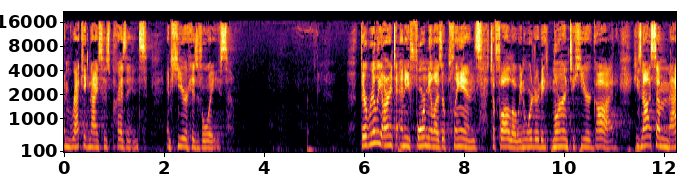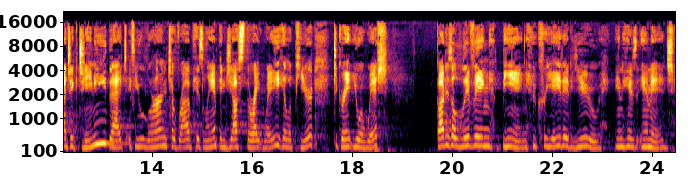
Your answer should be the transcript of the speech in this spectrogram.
and recognize his presence and hear his voice. There really aren't any formulas or plans to follow in order to learn to hear God. He's not some magic genie that if you learn to rub his lamp in just the right way, he'll appear to grant you a wish. God is a living being who created you in his image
